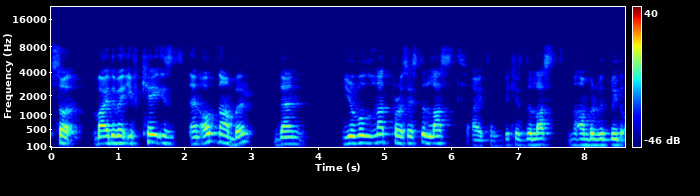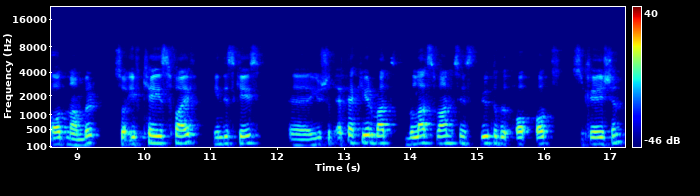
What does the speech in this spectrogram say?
so by the way, if k is an odd number, then you will not process the last item because the last number will be the odd number. So if k is 5, in this case, uh, you should attack here, but the last one, since due to the odd situation,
